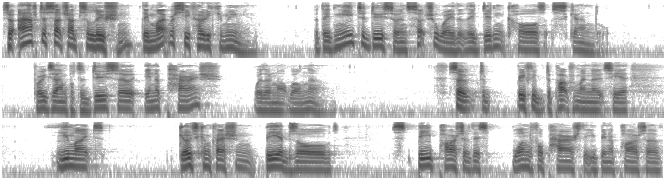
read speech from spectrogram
So, after such absolution, they might receive Holy Communion, but they'd need to do so in such a way that they didn't cause scandal. For example, to do so in a parish where they're not well known. So, to briefly depart from my notes here, you might go to confession, be absolved, be part of this wonderful parish that you've been a part of,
